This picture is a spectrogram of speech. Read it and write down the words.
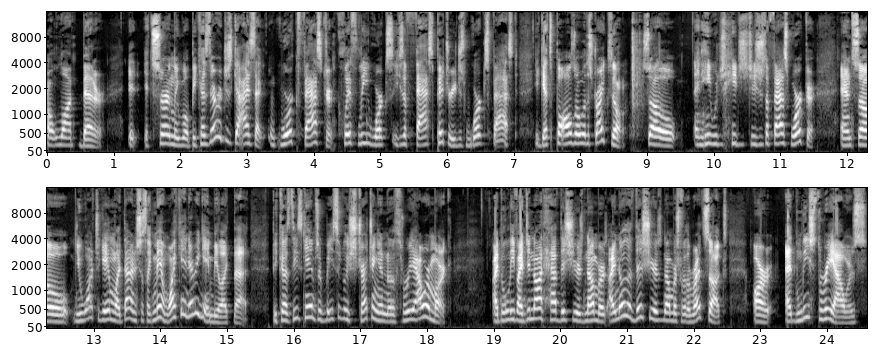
a lot better. It, it certainly will because there are just guys that work faster. Cliff Lee works; he's a fast pitcher. He just works fast. He gets balls over the strike zone. So, and he he's just a fast worker. And so you watch a game like that, and it's just like, man, why can't every game be like that? Because these games are basically stretching into the three-hour mark. I believe I did not have this year's numbers. I know that this year's numbers for the Red Sox are at least three hours.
